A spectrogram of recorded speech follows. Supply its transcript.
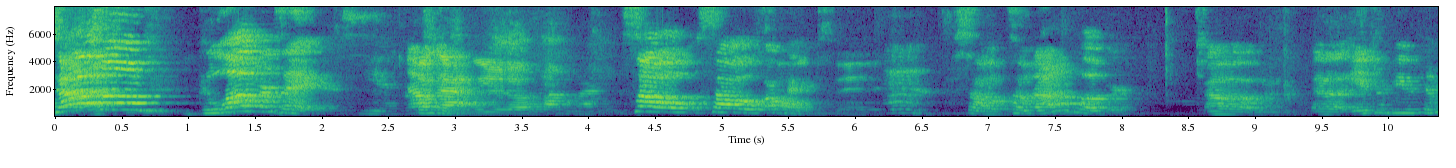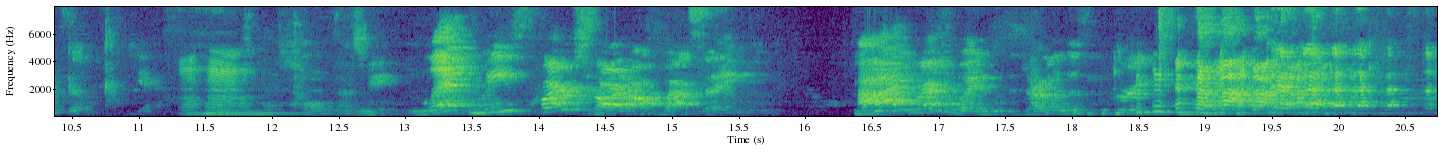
Donald Glover's ass. Yeah. weirdo. So, so, okay. Okay. So, so Donald Glover um, uh, interviewed himself. Mm-hmm. Let me first start off by saying I graduated with a journalism degree.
